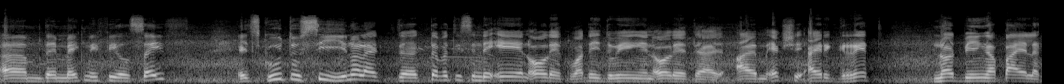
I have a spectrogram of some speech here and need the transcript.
Um, they make me feel safe. It's good to see, you know, like the activities in the air and all that, what they're doing and all that. I, I'm actually, I regret not being a pilot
